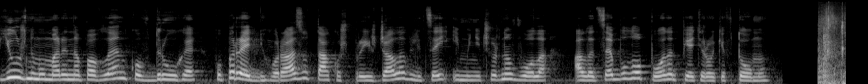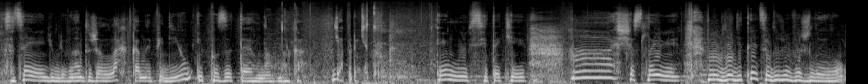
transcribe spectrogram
В Южному Марина Павленко вдруге. Попереднього разу також приїжджала в ліцей імені Чорновола, але це було понад 5 років тому. За це я її люблю. Вона дуже легка на підйом і позитивна. Вона така, я приїду. І ми всі такі а, щасливі. Ну, для дітей це дуже важливо.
